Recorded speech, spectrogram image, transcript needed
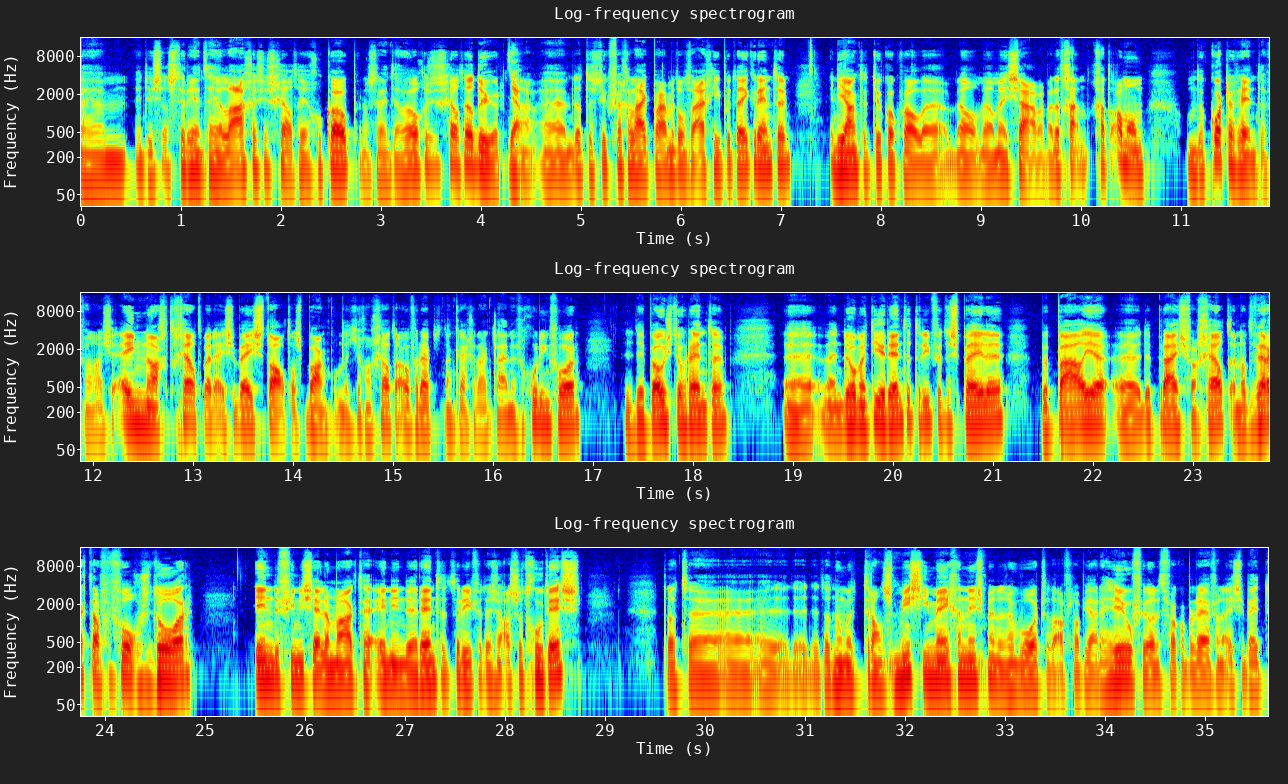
Um, dus als de rente heel laag is, is geld heel goedkoop. En als de rente heel hoog is, is geld heel duur. Ja. Nou, um, dat is natuurlijk vergelijkbaar met onze eigen hypotheekrente. En die hangt er natuurlijk ook wel, uh, wel, wel mee samen. Maar dat gaat, gaat allemaal om, om de korte rente. Van als je één nacht geld bij de ECB stalt als bank, omdat je gewoon geld over hebt, dan krijg je daar een kleine vergoeding voor. De depositorente. Uh, en door met die rentetarieven te spelen, bepaal je uh, de prijs van geld. En dat werkt dan vervolgens door in de financiële markten en in de rentetarieven. Dus als het goed is, dat, uh, dat noemen we transmissiemechanisme. Dat is een woord wat de afgelopen jaren heel veel in het vocabulaire van de ECB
